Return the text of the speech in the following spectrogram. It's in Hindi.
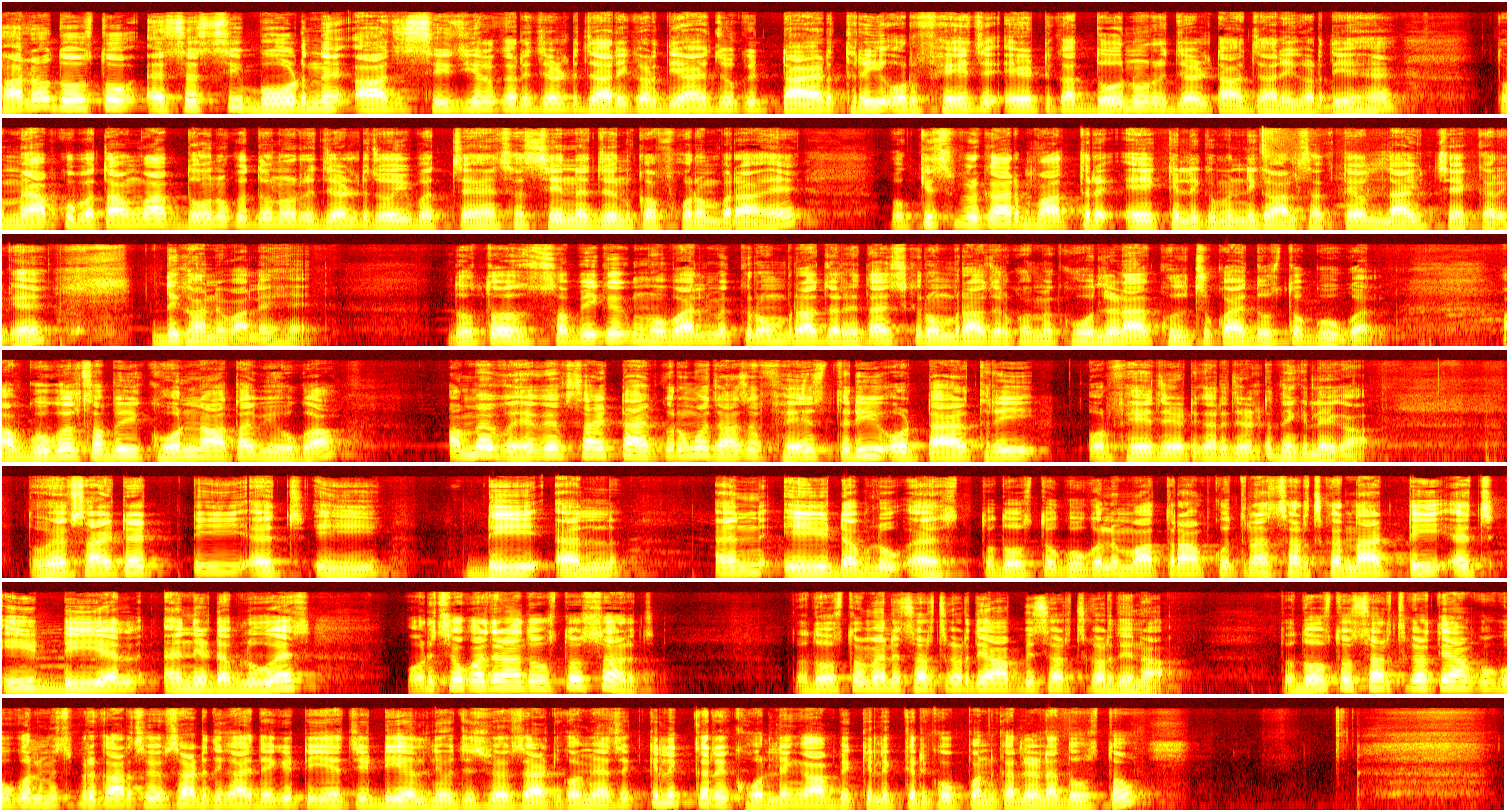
हेलो दोस्तों एसएससी बोर्ड ने आज सीजीएल का रिज़ल्ट जारी कर दिया है, जो कि टायर थ्री और फ़ेज़ एट का दोनों रिज़ल्ट आज जारी कर दिए हैं। तो मैं आपको बताऊँगा, आप दोनों के दोनों रिज़ल्ट जो भी बच्चे हैं एसएससी ने जिनका फॉर्म भरा है, वो किस प्रकार मात्र एक क्लिक में निकाल सकते हैं लाइव चेक करके दिखाने वाले हैं। दोस्तों, सभी के मोबाइल में क्रोम ब्राउज़र रहता है, इस क्रोम ब्राउज़र को हमें खोलना खुल चुका है दोस्तों गूगल अब गूगल सभी खोलना आता भी होगा। अब मैं वह वेबसाइट टाइप करूँगा जहाँ से फ़ेज़ थ्री और टायर थ्री और फ़ेज़ एट का रिज़ल्ट निकलेगा। तो वेबसाइट है T H E D L N E W S तो दोस्तों गूगल में मात्र आपको इतना सर्च करना है T H E D L N E W S और इसको कर देना है दोस्तों सर्च तो दोस्तों, मैंने सर्च कर दिया, आप भी सर्च कर देना। तो दोस्तों सर्च करते हैं, आपको गूगल में इस प्रकार से वेबसाइट दिखाई देगी T H E D L news इस वेबसाइट को हम यहाँ से क्लिक करके खोल लेंगे, आप भी क्लिक करके ओपन कर लेना दोस्तों।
